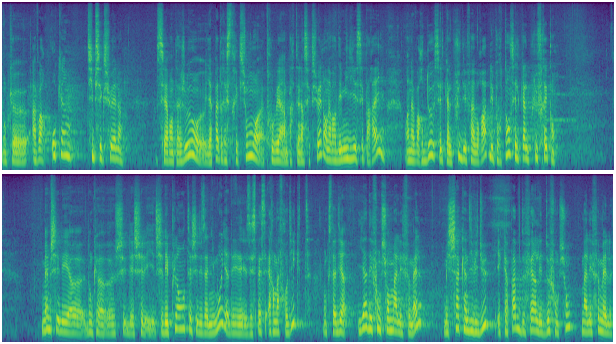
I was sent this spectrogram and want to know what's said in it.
Donc, avoir aucun type sexuel, c'est avantageux. Il n'y a pas de restriction à trouver un partenaire sexuel. En avoir des milliers, c'est pareil. En avoir deux, c'est le cas le plus défavorable, et pourtant, c'est le cas le plus fréquent. Même chez les, euh, donc, euh, chez, les, chez, les, plantes et chez les animaux, il y a des espèces hermaphrodites, c'est-à-dire il y a des fonctions mâles et femelles, mais chaque individu est capable de faire les deux fonctions mâles et femelles.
